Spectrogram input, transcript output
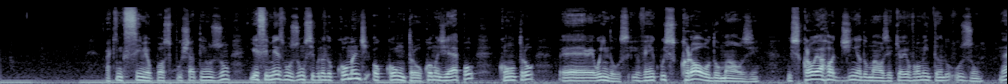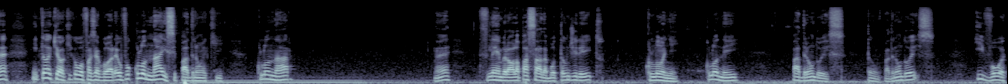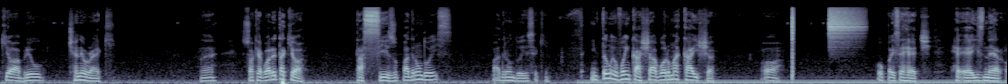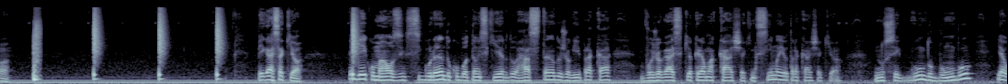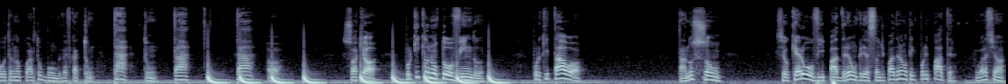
Aqui em cima eu posso puxar, tem o zoom. E esse mesmo zoom segurando Command ou Control. Command Apple, Control é, Windows. Eu venho com o scroll do mouse. O scroll é a rodinha do mouse aqui, ó, eu vou aumentando o zoom, né? Então aqui, ó, o que, que eu vou fazer agora? Eu vou clonar esse padrão aqui. Clonar, né? Se lembra, aula passada, botão direito, clone. Clonei, padrão 2. Então, padrão 2. E vou aqui, ó, abrir o Channel Rack. Né? Só que agora ele está aqui, ó. Tá aceso o padrão 2. Padrão 2 esse aqui. Então eu vou encaixar agora uma caixa. Ó. Opa, isso é hatch. É snare, ó. Pegar essa aqui, ó. Peguei com o mouse, segurando com o botão esquerdo, arrastando, joguei para cá. Vou jogar esse aqui, eu criar uma caixa aqui em cima e outra caixa aqui, ó, no segundo bumbo e a outra no quarto bumbo. Vai ficar tum, tá, tum, tá, tá, ó. Só que, ó, por que, que eu não tô ouvindo? Porque tá, ó, tá no som. Se eu quero ouvir padrão, criação de padrão, tem que pôr em pattern. Agora sim, ó.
